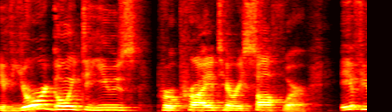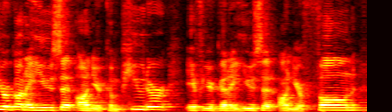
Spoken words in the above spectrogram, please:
If you're going to use proprietary software, if you're going to use it on your computer, if you're going to use it on your phone,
